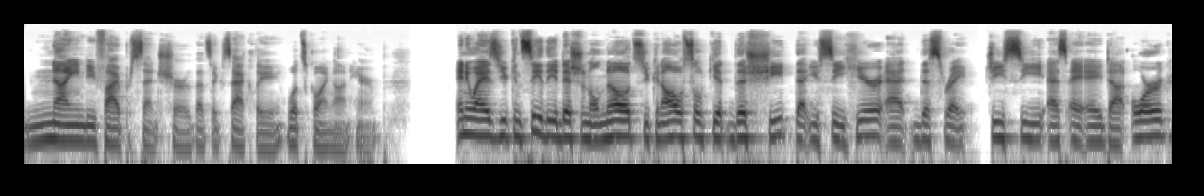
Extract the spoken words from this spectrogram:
95% sure that's exactly what's going on here. Anyways, you can see the additional notes. You can also get this sheet that you see here at this rate, gcsaa.org.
